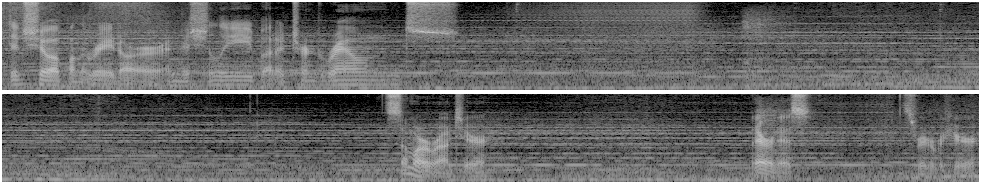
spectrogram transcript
It did show up on the radar initially, but I turned around. Somewhere around here. There it is. It's right over here.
